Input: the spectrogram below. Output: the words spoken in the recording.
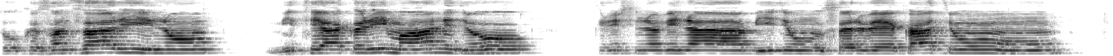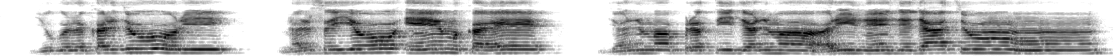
સુખ સંસારીનો મિથ્યા કરી માનજો. કૃષ્ણ વિના બીજું સર્વે કાચું. યુગલ કરજોરી નરસૈયો એમ કહે, જન્મ પ્રતિ જન્મ હરીને જ જાચું.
